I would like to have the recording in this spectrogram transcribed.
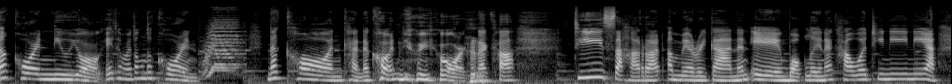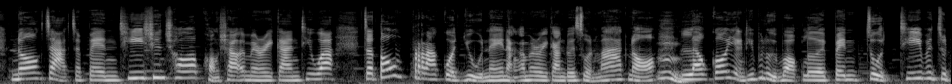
นครนิวยอร์กเอ๊ะทำไมต้องนครนครค่ะนครนิวยอร์กนะคะ ที่สหรัฐอเมริกานั่นเองบอกเลยนะคะว่าที่นี่เนี่ยนอกจากจะเป็นที่ชื่นชอบของชาวอเมริกันที่ว่าจะต้องปรากฏอยู่ในหนังอเมริกันโดยส่วนมากเนาะอืมแล้วก็อย่างที่พี่หลุยบอกเลย เป็นจุดที่เป็นจุด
